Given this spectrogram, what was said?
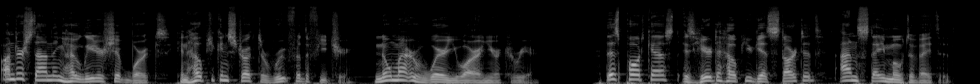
Understanding how leadership works can help you construct a route for the future, no matter where you are in your career. This podcast is here to help you get started and stay motivated.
